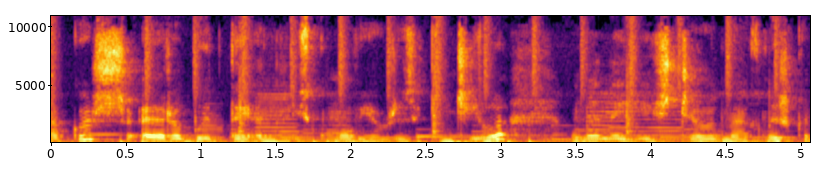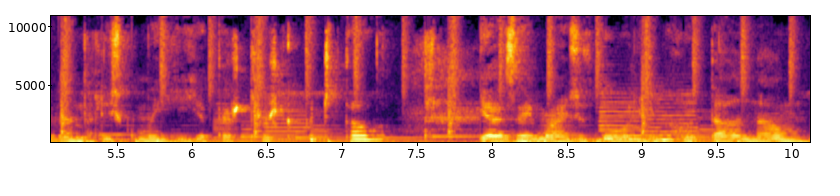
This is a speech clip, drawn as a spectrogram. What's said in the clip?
Також е, робити англійську мову я вже закінчила. У мене є ще одна книжка на англійському, її я теж трошки почитала. Я займаюся в Duolingo та нам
